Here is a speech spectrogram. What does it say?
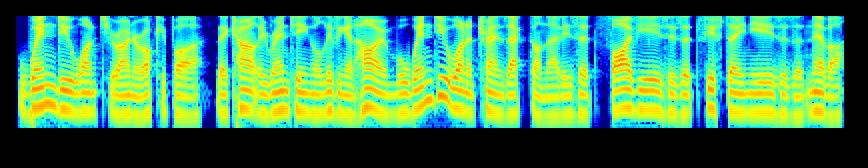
when do you want your owner occupier? They're currently renting or living at home. Well, when do you want to transact on that? Is it five years? Is it fifteen years? Is it never?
